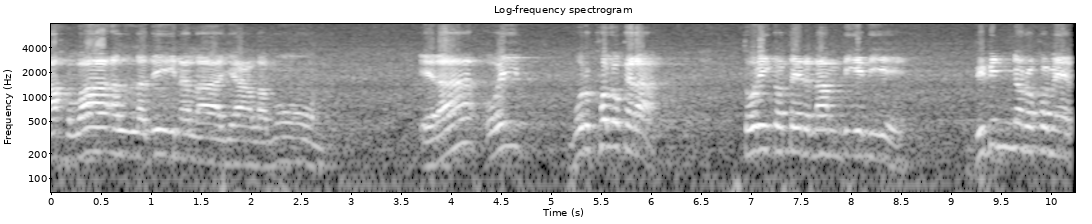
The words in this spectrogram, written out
আহওয়া আল্লাযীনা লা এরা ওই মূর্খ লোকেরা তরিকতের নাম দিয়ে দিয়ে বিভিন্ন রকমের,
